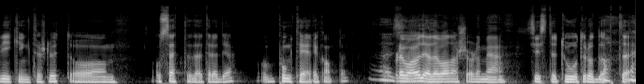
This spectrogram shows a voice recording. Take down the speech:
Viking til slutt å, å, sette det tredje, og punktere kampen. For det var jo det det var, da, sjøl om jeg siste to trodde at ja,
